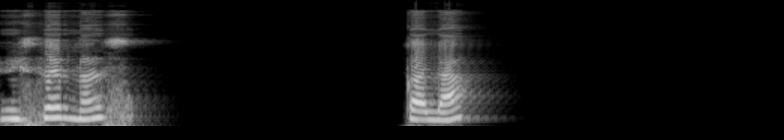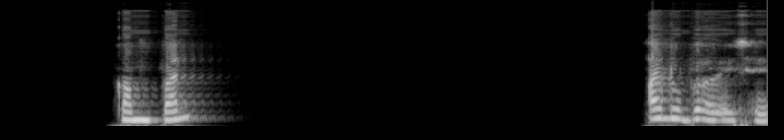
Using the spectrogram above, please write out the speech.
રિસર્નસ કલા કંપન અનુભવે છે.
